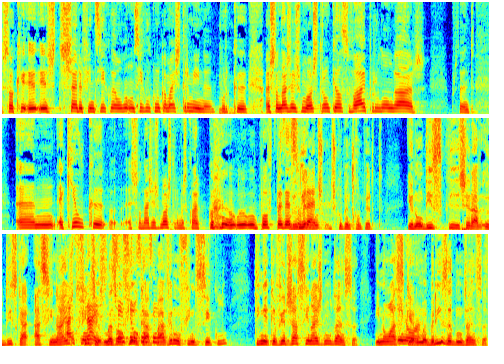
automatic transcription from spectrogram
Só que este cheiro a fim de ciclo é um, um ciclo que nunca mais termina, porque as sondagens mostram que ele se vai prolongar. Portanto, um, aquilo que as sondagens mostram, mas claro que o, o povo depois é Liliana, soberano. desculpa, desculpa interromper-te. Eu não disse que cheirava, eu disse que há, há sinais Há de fim de sinais. ciclo. Mas ao Sim, fim e ao cabo, sim, para sim. haver um fim de ciclo, tinha que haver já sinais de mudança. E não há não sequer há. uma brisa de mudança.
